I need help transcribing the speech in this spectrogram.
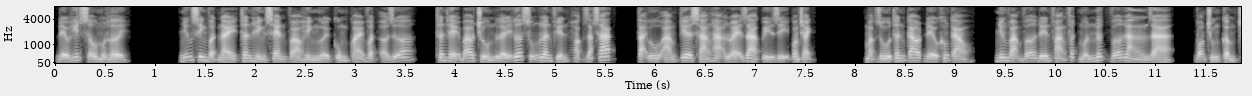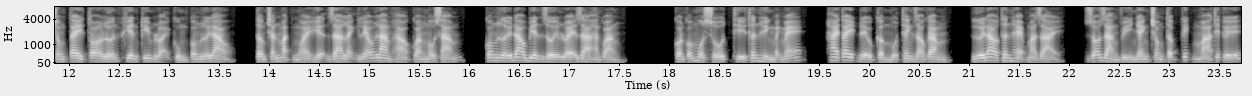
đều hít sâu một hơi. Những sinh vật này thân hình xen vào hình người cùng quái vật ở giữa, thân thể bao trùm lấy ướt súng lân phiến hoặc giáp sát tại ưu ám tia sáng hạ lóe ra quỷ dị quang trạch. Mặc dù thân cao đều không cao, nhưng vạm vỡ đến phảng phất muốn nứt vỡ làn ra bọn chúng cầm trong tay to lớn khiên kim loại cùng con lưới đao, tấm chắn mặt ngoài hiện ra lạnh lẽo lam hào quang màu xám, con lưới đao biên giới lóe ra hàn quang. Còn có một số thì thân hình mạnh mẽ, hai tay đều cầm một thanh dao găm, lưới đao thân hẹp mà dài, rõ ràng vì nhanh chóng tập kích mà thiết kế.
